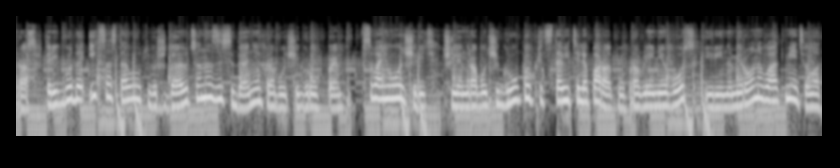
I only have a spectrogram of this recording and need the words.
Раз в три года их составы утверждаются на заседаниях рабочей группы. В свою очередь, член рабочей группы, представитель аппарата управления ВОС Ирина Миронова Романова отметила,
